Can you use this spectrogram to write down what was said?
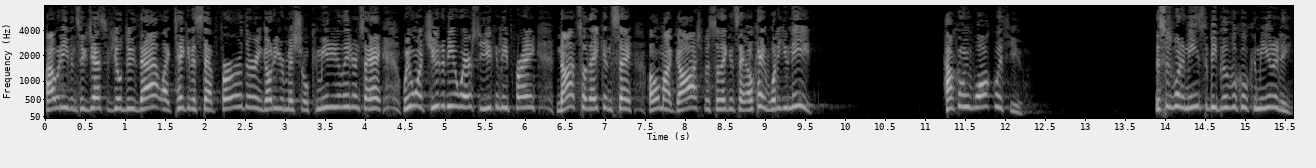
I would even suggest if you'll do that, like take it a step further and go to your missional community leader and say, hey, we want you to be aware so you can be praying, not so they can say, oh my gosh, but so they can say, okay, what do you need? How can we walk with you? This is what it means to be biblical community.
